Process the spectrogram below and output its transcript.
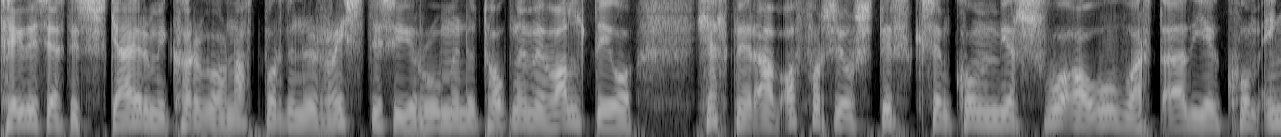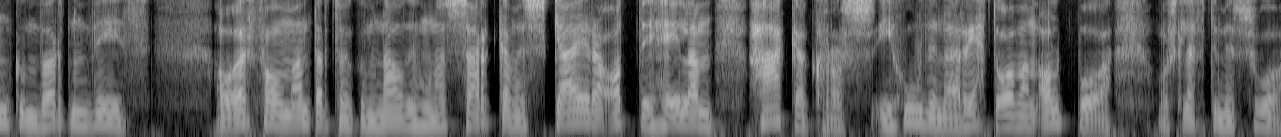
tegði sér eftir skærum í körfu á náttborðinu, reisti sér í rúminu, tók með mig valdi og hjælt mér af offorsi og styrk sem komum mér svo á úvart að ég kom engum vörnum við. Á örfáum andartökum náði hún að sarga með skæra otti heilan hakakross í húðina rétt ofan olbúa og slefti mér svo.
